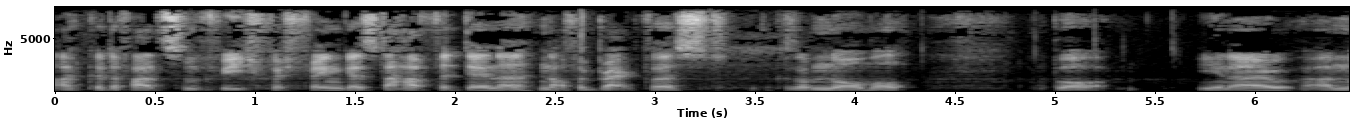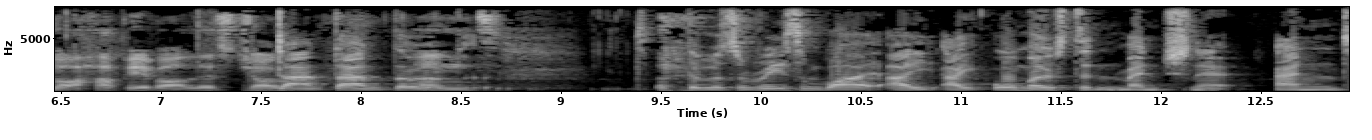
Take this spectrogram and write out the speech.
I could have had some fish fish fingers to have for dinner, not for breakfast because I'm normal. But you know, I'm not happy about this, John. Dan, Dan, there, and there was a reason why I, I almost didn't mention it, and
